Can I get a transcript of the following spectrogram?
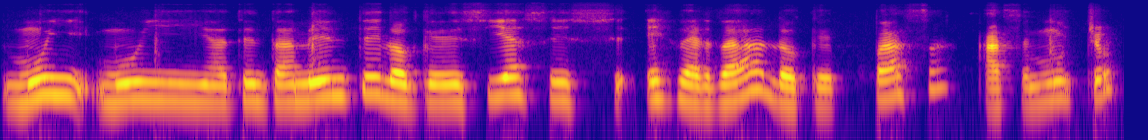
muy, muy atentamente lo que decías, es, es verdad lo que pasa hace mucho.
